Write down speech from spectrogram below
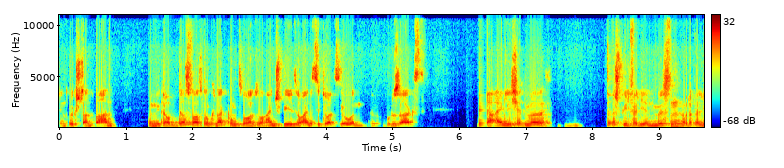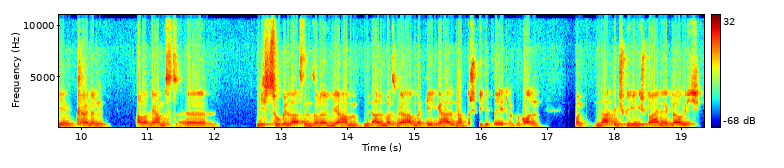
den Rückstand waren. Und ich glaube, das war so ein Knackpunkt, so ein Spiel, so eine Situation, wo du sagst, ja, eigentlich hätten wir das Spiel verlieren müssen oder verlieren können, aber wir haben es äh, nicht zugelassen, sondern wir haben mit allem, was wir haben, dagegen gehalten, haben das Spiel gedreht und gewonnen. Und nach dem Spiel gegen Spanien, glaube ich,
